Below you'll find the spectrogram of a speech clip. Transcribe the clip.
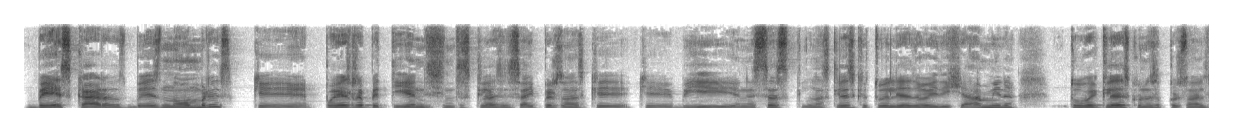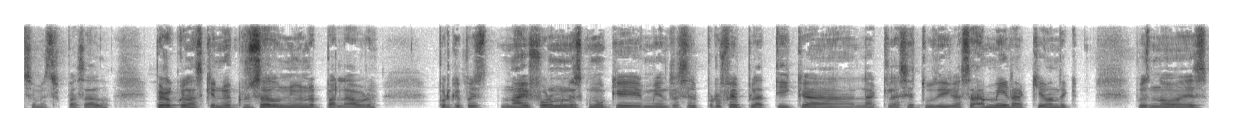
ves caras, ves nombres que puedes repetir en distintas clases. Hay personas que, que vi en estas las clases que tuve el día de hoy y dije, ah, mira, tuve clases con esa persona el semestre pasado, pero con las que no he cruzado ni una palabra porque pues no hay forma, no es como que mientras el profe platica la clase tú digas, ah, mira, ¿qué onda? Pues no, es,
